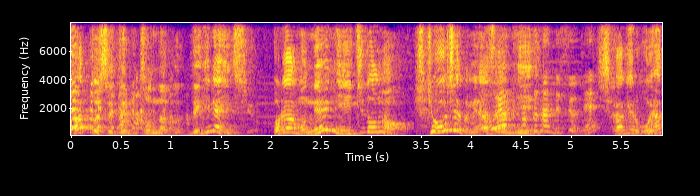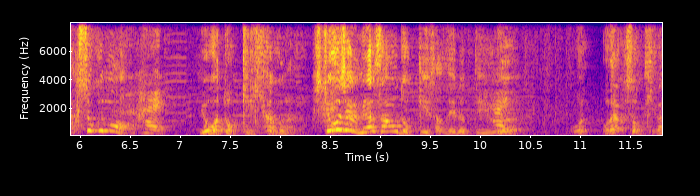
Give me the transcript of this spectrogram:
カットしててもそんなことできないんですよ。これはもう年に一度の視聴者の皆おさんに仕掛けるお約束のはい。要はドッキリ企画なの視聴者の皆さんをドッキリさせるっていう、はい。おお約束企画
